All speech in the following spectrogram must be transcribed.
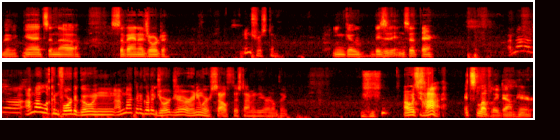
the movie yeah it's in uh savannah georgia Interesting. you can go visit it and sit there I'm not. Uh, I'm not looking forward to going. I'm not going to go to Georgia or anywhere south this time of the year. I don't think oh it's hot. it's lovely down here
